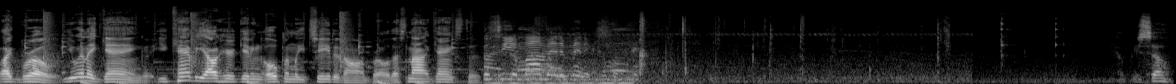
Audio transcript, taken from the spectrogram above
Like, bro, you in a gang. You can't be out here getting openly cheated on, bro. That's not gangster. We'll see your mama in a minute. Come on. Help yourself.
